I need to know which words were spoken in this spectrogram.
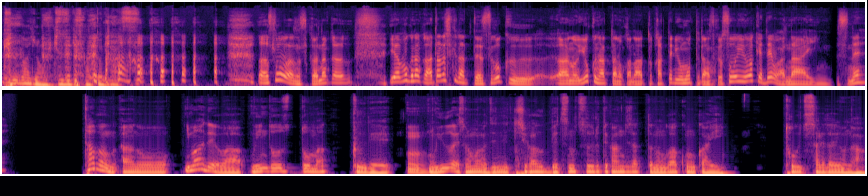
旧バージョンを引き続き使っております。あ、そうなんですか。なんか、いや、僕なんか新しくなってすごく、あの、良くなったのかなと勝手に思ってたんですけど、そういうわけではないんですね。多分、あの、今までは Windows と Mac でうん。もう UI そのものが全然違う別のツールって感じだったのが今回統一されたような。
